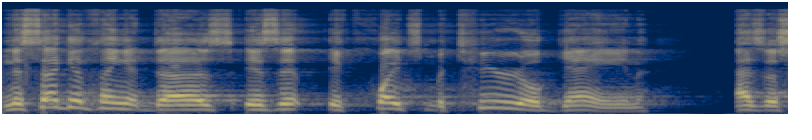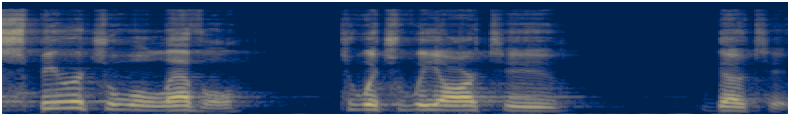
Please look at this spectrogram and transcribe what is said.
And the second thing it does is it equates material gain as a spiritual level to which we are to go to.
